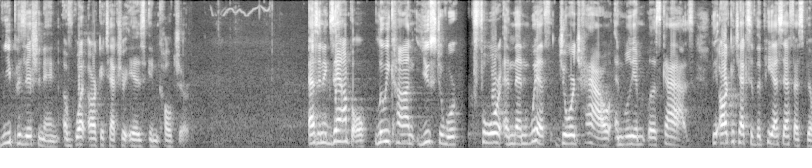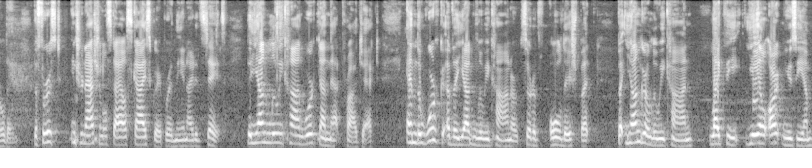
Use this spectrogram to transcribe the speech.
repositioning of what architecture is in culture. As an example, Louis Kahn used to work for and then with George Howe and William Lescaze, the architects of the PSFS building, the first international style skyscraper in the United States. The young Louis Kahn worked on that project. And the work of the young Louis Kahn, or sort of oldish but, but younger Louis Kahn, like the Yale Art Museum,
